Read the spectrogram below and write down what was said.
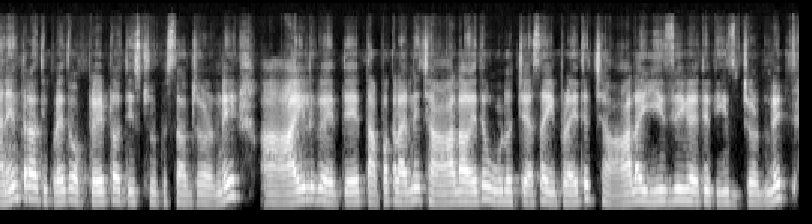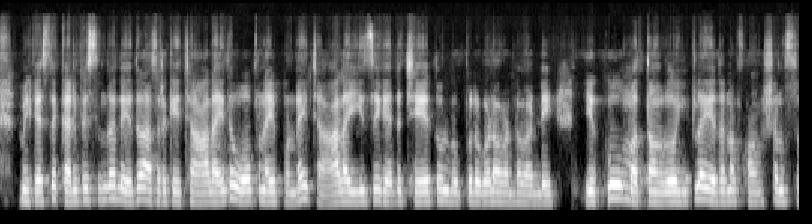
అనిన తర్వాత ఇప్పుడైతే ఒక ప్లేట్లో తీసి చూపిస్తాను చూడండి. ఆ ఆయిల్కి అయితే తప్పకలన్నీ చాలా అయితే ఊడొచ్చేస్తాయి. ఇప్పుడైతే చాలా ఈజీగా అయితే తీసి చూడండి. మీకు అయితే కనిపిస్తుందో లేదో అసలుకి చాలా అయితే ఓపెన్ అయిపోయి చాలా ఈజీగా అయితే చేతులు నొప్పులు కూడా ఉండవండి. ఎక్కువ మొత్తంలో ఇంట్లో ఏదైనా ఫంక్షన్స్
